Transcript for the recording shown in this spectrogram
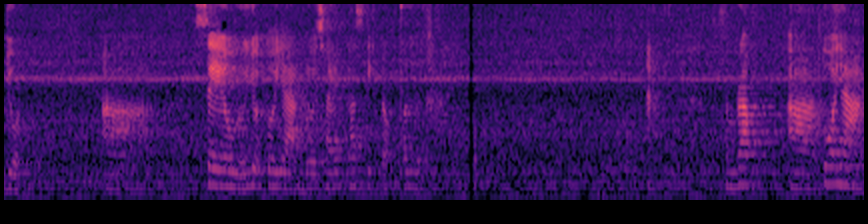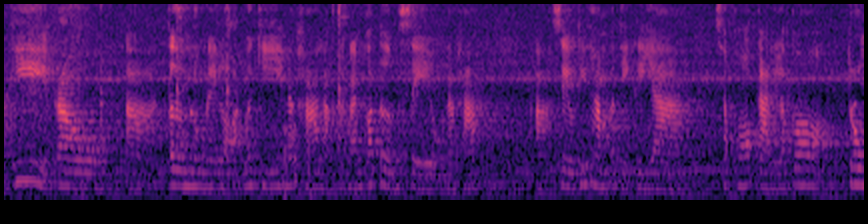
หยดเซลล์หรือหยดตัวอย่างโดยใช้พลาสติกดอปเปอร์ค่ะำหรับตัวอย่างที่เราเติมลงในหลอดเมื่อกี้นะคะ หลังจากนั้นก็เติมเซลล์นะคะเซลล์ที่ทำปฏิกิริยาเฉพาะกันแล้วก็ตรง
